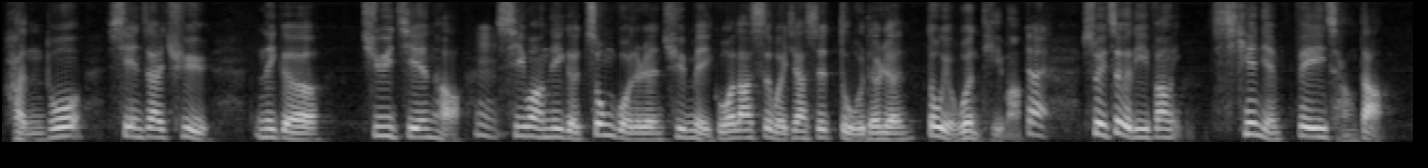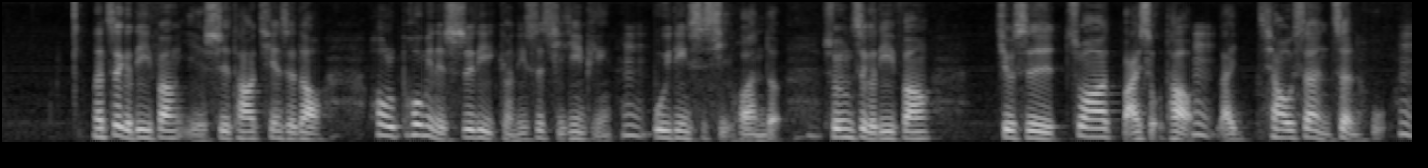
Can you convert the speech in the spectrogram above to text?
很多现在去。那个居间哈，希望那个中国的人去美国拉斯维加斯赌的人都有问题嘛？对，所以这个地方牵连非常大。那这个地方也是他牵涉到后后面的势力，肯定是习近平，嗯，不一定是喜欢的，所以用这个地方就是抓白手套来敲散政府，嗯。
